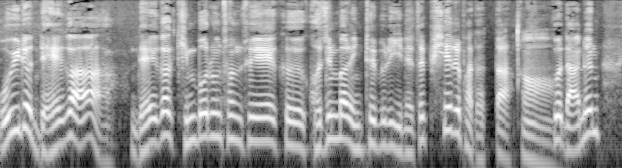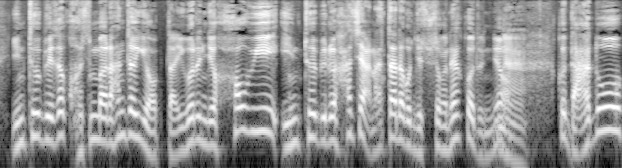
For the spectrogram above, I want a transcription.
오히려 내가 내가 김보름 선수의 그 거짓말 인터뷰로 인해서 피해를 받았다. 어. 그 나는 인터뷰에서 거짓말을 한 적이 없다. 이거는 이제 허위 인터뷰를 하지 않았다라고 이제 주장을 했거든요. 네. 그 나도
